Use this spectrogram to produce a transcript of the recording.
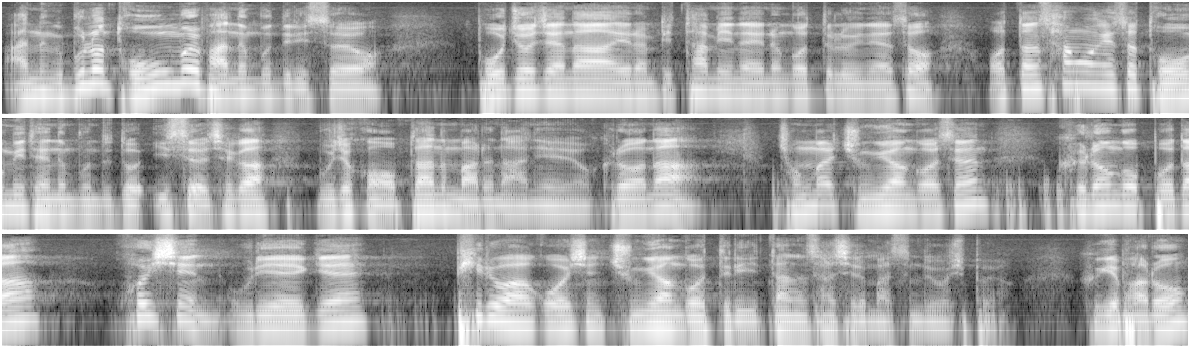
않는 거 물론 도움을 받는 분들이 있어요. 보조제나 이런 비타민이나 이런 것들로 인해서 어떤 상황에서 도움이 되는 분들도 있어요. 제가 무조건 없다는 말은 아니에요. 그러나 정말 중요한 것은 그런 것보다 훨씬 우리에게 필요하고 훨씬 중요한 것들이 있다는 사실을 말씀드리고 싶어요. 그게 바로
